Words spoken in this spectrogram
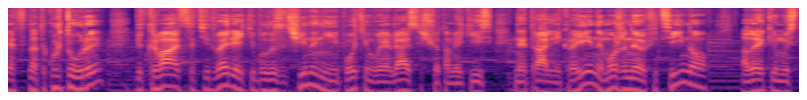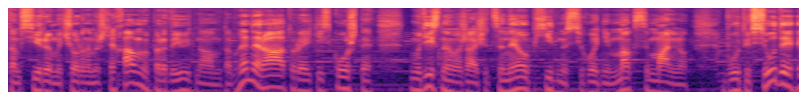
як сказати, культури відкриваються ті двері, які були зачинені, і потім виявляється, що там якісь нейтральні країни, може не офіційно, але якимось там сірими чорними шляхами передають нам там генератори, якісь кошти. Тому дійсно я вважаю, що це необхідно сьогодні максимально бути всюди.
